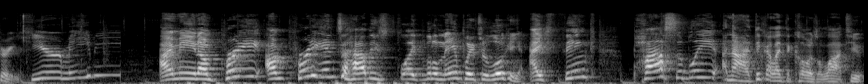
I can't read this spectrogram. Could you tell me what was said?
right here, maybe? I mean, I'm pretty, I'm pretty into how these like little nameplates are looking. I think possibly, nah, I think I like the colors a lot too.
